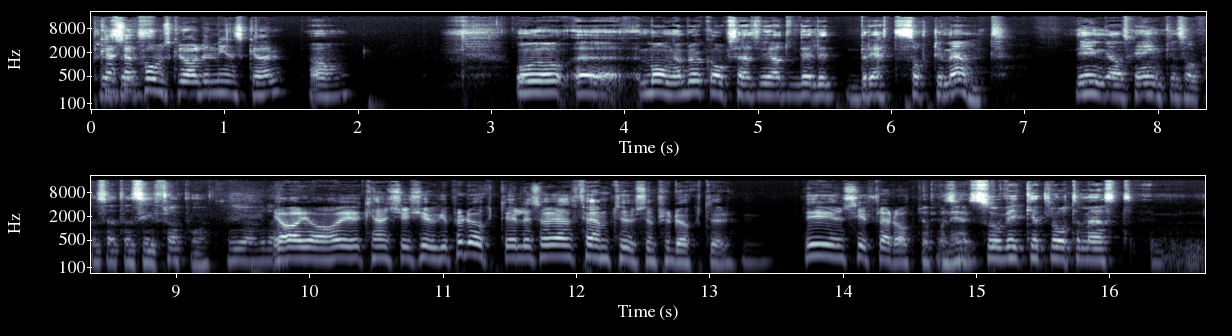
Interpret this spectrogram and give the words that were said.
Kassationsgraden minskar. Ja. Och eh, Många brukar också säga att vi har ett väldigt brett sortiment. Det är en ganska enkel sak att sätta en siffra på. Ja, jag har ju kanske 20 produkter eller så har jag 5000 produkter. Mm. Det är ju en siffra rakt upp och ner. Så vilket låter mest mm,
